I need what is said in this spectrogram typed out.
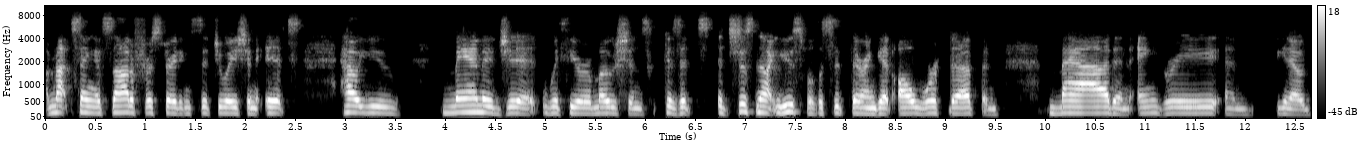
I'm not saying it's not a frustrating situation. It's how you manage it with your emotions because it's it's just not useful to sit there and get all worked up and mad and angry and you know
